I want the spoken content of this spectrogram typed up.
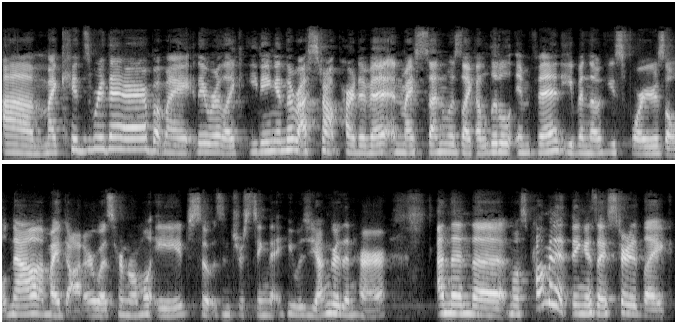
Um my kids were there but my they were like eating in the restaurant part of it and my son was like a little infant even though he's four years old now and my daughter was her normal age so it was interesting that he was younger than her. And then the most prominent thing is i started like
